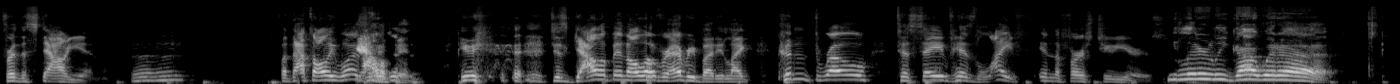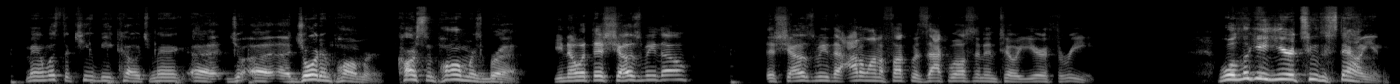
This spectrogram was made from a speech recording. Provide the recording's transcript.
for the Stallion. Mhm. But that's all he was. He was just- galloping. he was just galloping all over everybody like couldn't throw to save his life in the first two years He literally got with uh man, what's the QB coach, man? Uh, Jo- uh, uh Jordan Palmer, Carson Palmer's bruh. you know what this shows me though this shows me that i don't want to fuck with zach wilson until year three Well, look at year two, the stallion.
